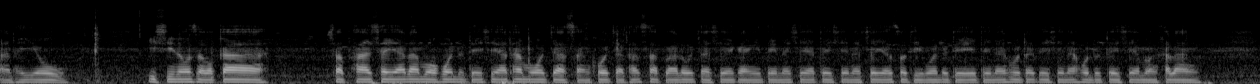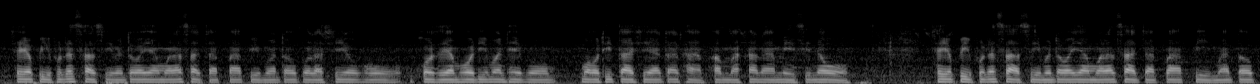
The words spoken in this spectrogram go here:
อาทโย อิชิโนสาวกา สัพพาชยรามโมโหนตุเตชยธรรมโมจัสสังโฆจัตทัสสะปาโลจัสเชยกังอิเตนะชยเตเชนะชยสติวันตุเตเตนะพุทธเตเชนะโหนตุเตเชมังคลังชยปีพุทธศาสีมันโตยังมรสสะจัปปาปีมันโตปราชโยโคโคสยามโพธิมันเทโมโมทิตาชยตาถาพัมมคานาเมสิโนชยปีพุทธศาสีมันโตยังมรสสะจัปปาปีมันโตป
